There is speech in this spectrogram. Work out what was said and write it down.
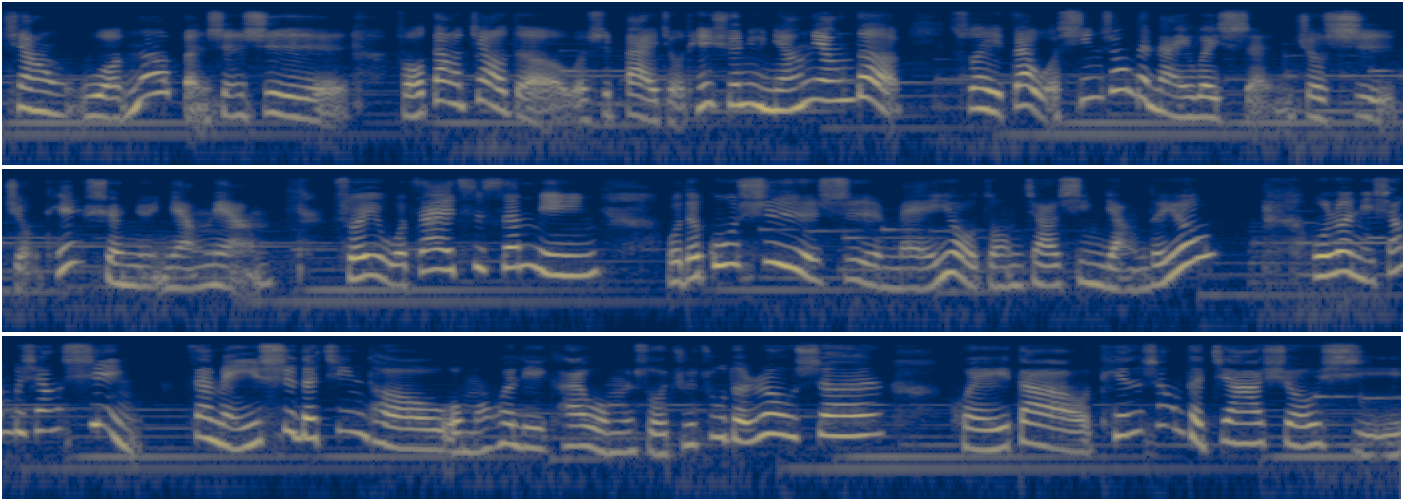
像我呢，本身是佛道教的，我是拜九天玄女娘娘的，所以在我心中的那一位神就是九天玄女娘娘。所以我再一次声明，我的故事是没有宗教信仰的哟。无论你相不相信，在每一世的尽头，我们会离开我们所居住的肉身，回到天上的家休息，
